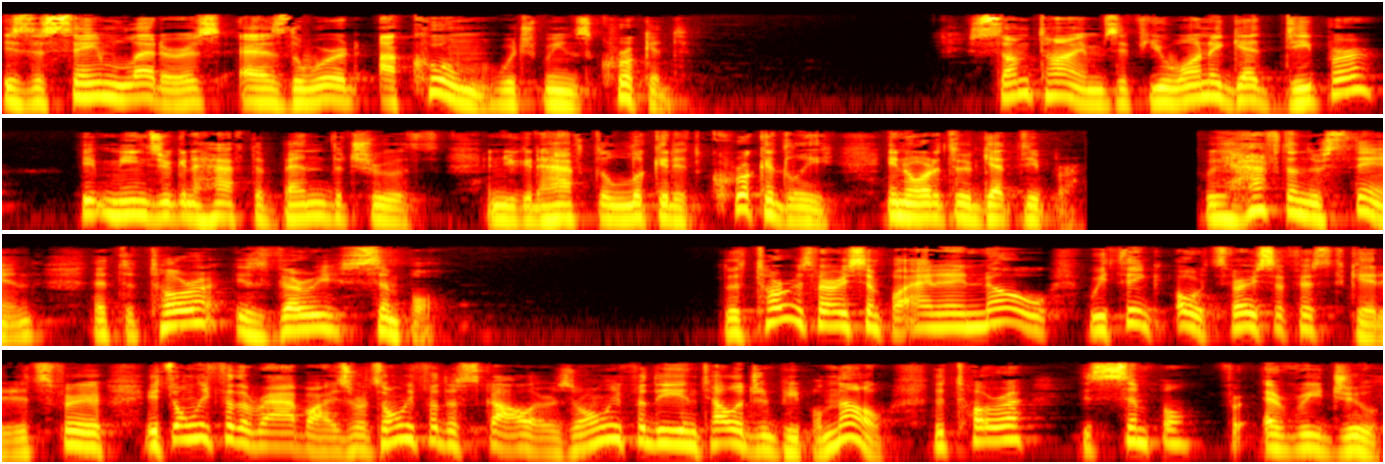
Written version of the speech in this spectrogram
is the same letters as the word akum, which means crooked. Sometimes if you want to get deeper, it means you're going to have to bend the truth and you're going to have to look at it crookedly in order to get deeper. We have to understand that the Torah is very simple. The Torah is very simple. And I know we think, oh, it's very sophisticated. It's for, it's only for the rabbis or it's only for the scholars or only for the intelligent people. No, the Torah is simple for every Jew.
